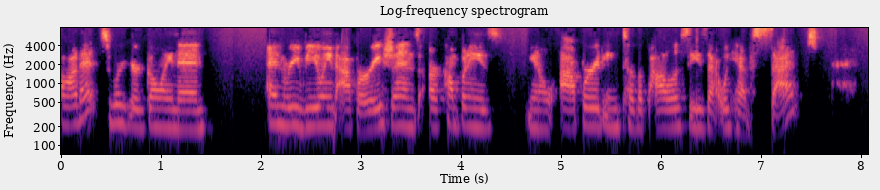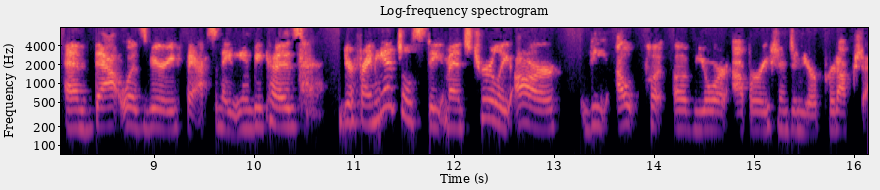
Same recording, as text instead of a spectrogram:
audits where you're going in and reviewing operations. Our companies, you know, operating to the policies that we have set. And that was very fascinating because your financial statements truly are the output of your operations and your production.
